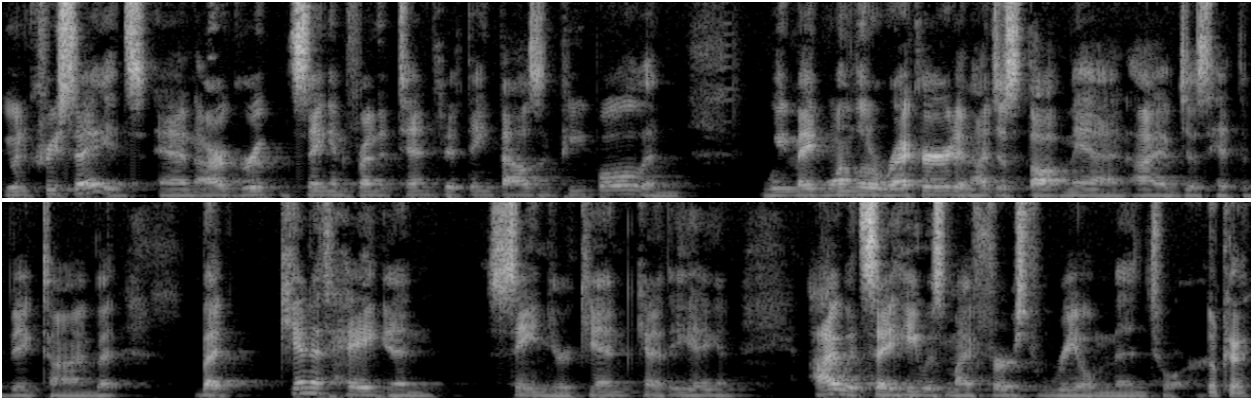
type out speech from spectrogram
doing crusades, and our group would sing in front of 10, 15,000 people, and we made one little record, and I just thought, man, I have just hit the big time. But but Kenneth Hagin Senior, Ken Kenneth E. Hagin, I would say he was my first real mentor. Okay.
